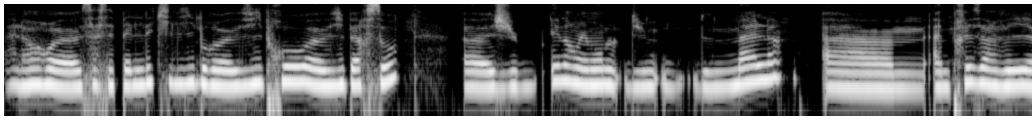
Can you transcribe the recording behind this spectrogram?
Alors, euh, ça s'appelle l'équilibre vie pro, vie perso. J'ai eu énormément de, de mal à, à, me préserver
